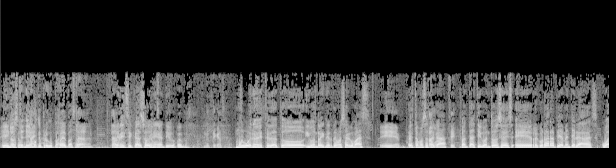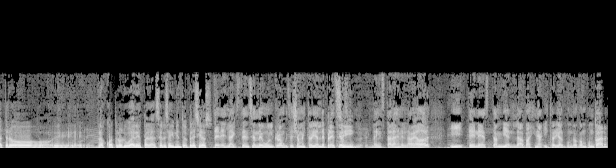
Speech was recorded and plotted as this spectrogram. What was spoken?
Es nos eso. tendríamos que preocupar. puede pasar. Claro, claro, En ese caso es negativo. Puede pasar. en este caso. Muy bueno este dato, Iván Reiner. ¿Tenemos algo más? Eh, ¿Estamos hasta acá? sí. Fantástico. Entonces, eh, recordar rápidamente las cuatro, eh, los cuatro lugares para hacer seguimiento de precios. tenés la extensión de Google Chrome que se llama Historial de Precios, Sí. la, la instalás en el navegador y tenés también la página historial.com.ar,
